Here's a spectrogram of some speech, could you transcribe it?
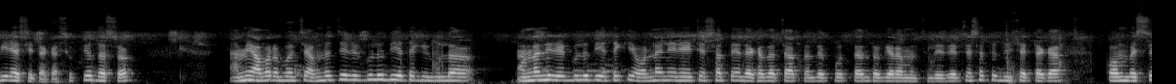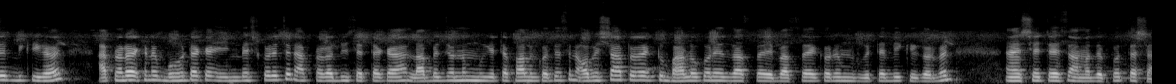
বিরাশি টাকা। সুপ্রিয় দর্শক, আমি আবার বলছি, আমরা যে রেটগুলো দিয়ে থাকি এগুলো, অনলাইনে রেটগুলো দিয়ে থাকি, অনলাইনে রেটের সাথে দেখা যাচ্ছে আপনাদের প্রত্যন্ত গ্রাম অঞ্চলের রেটের সাথে দুই টাকা কম বেশি বিক্রি হয়। আপনারা এখানে বহু টাকা ইনভেস্ট করেছেন, আপনারা দুই চার টাকা লাভের জন্য মুরগিটা পালন করতেছেন। অবশ্যই আপনারা একটু ভালো করে যাচাই বাছাই করে মুরগিটা বিক্রি করবেন। সেটা হচ্ছে আমাদের প্রত্যাশা।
